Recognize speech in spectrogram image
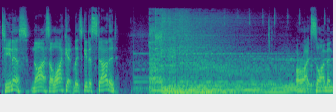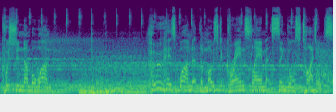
Tennis. Nice. I like it. Let's get it started. All right, Simon. Question number one. Who has won the most Grand Slam singles titles?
